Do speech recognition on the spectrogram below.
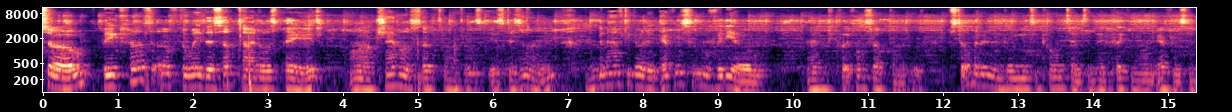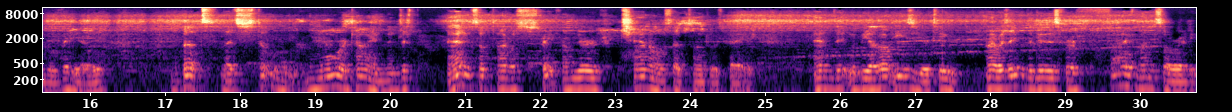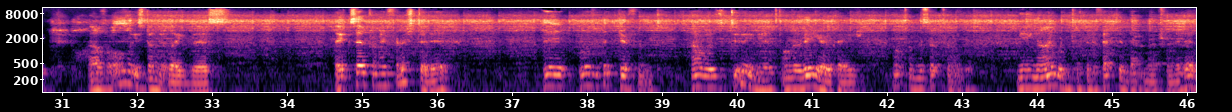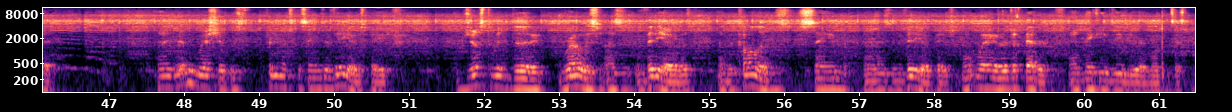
So, because of the way the subtitles page on our channel subtitles is designed, I'm gonna have to go to every single video and click on subtitles. Still better than going into content and then clicking on every single video, but that's still more time than just adding subtitles straight from your channel subtitles page. And it would be a lot easier too. I was able to do this for five months already. I've always done it like this. Except when I first did it, it was a bit different. I was doing it on the video page, not on the subtitles, meaning I wouldn't have been affected that much when I did it. And I really wish it was pretty much the same as the videos page, just with the rows as That way they're just better and make it easier and more consistent.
